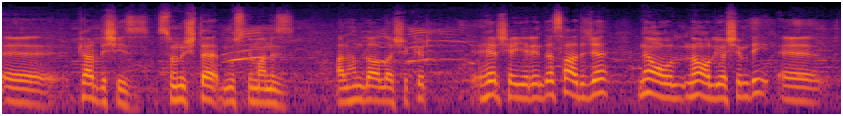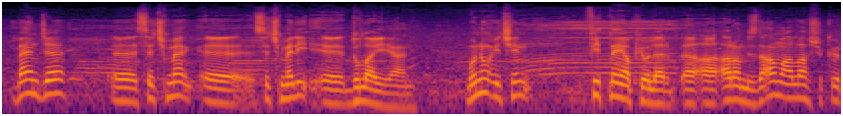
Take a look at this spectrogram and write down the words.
E, kardeşiz. Sonuçta Müslümanız. Elhamdülillah şükür. Her şey yerinde. Sadece ne ol, ne oluyor şimdi? E, bence e, seçme e, seçmeli e, dolayı yani. Bunun için fitne yapıyorlar e, aramızda ama Allah şükür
